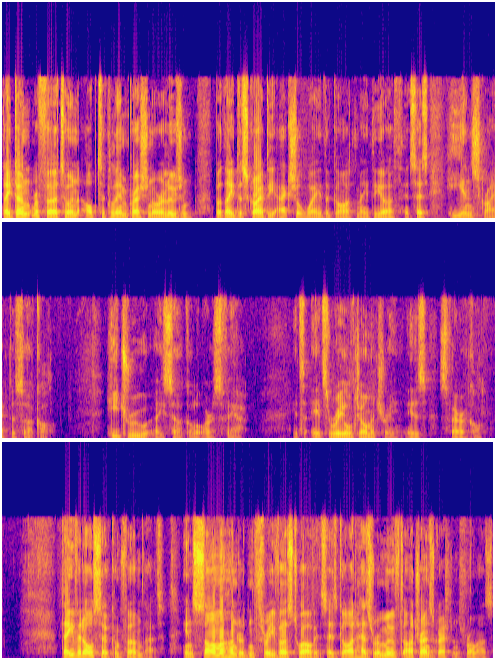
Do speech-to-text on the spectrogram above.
they don't refer to an optical impression or illusion, but they describe the actual way the God made the earth. It says, He inscribed a circle, He drew a circle or a sphere. Its, its real geometry is spherical. David also confirmed that. In Psalm 103, verse 12, it says, God has removed our transgressions from us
